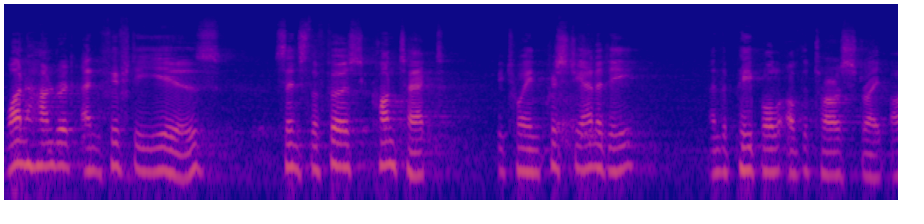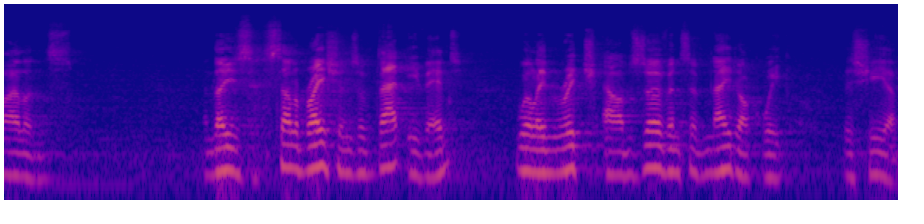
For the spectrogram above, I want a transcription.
150 years since the first contact between Christianity and the people of the Torres Strait Islands. And these celebrations of that event will enrich our observance of NAIDOC Week this year.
